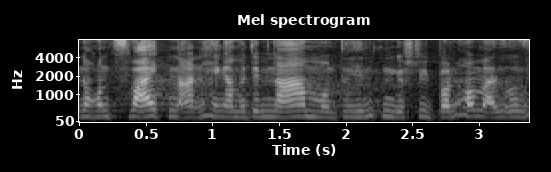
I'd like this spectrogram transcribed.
noch einen zweiten Anhänger mit dem Namen und hinten gestüt Bonhomme, also so.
